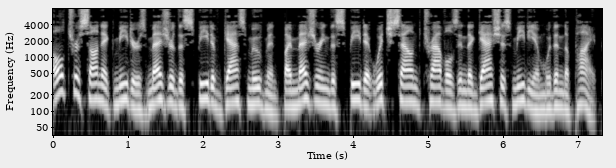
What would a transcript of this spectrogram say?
Ultrasonic meters measure the speed of gas movement by measuring the speed at which sound travels in the gaseous medium within the pipe.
